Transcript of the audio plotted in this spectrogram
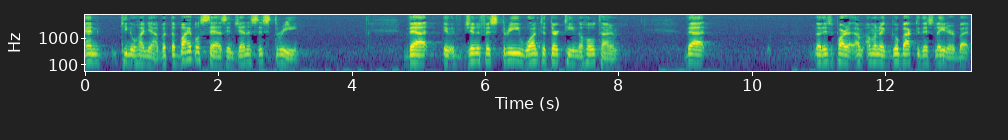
and kinuha niya. But the Bible says in Genesis 3 that, Genesis 3 1 to 13, the whole time, that, no, this is part, of, I'm, I'm going to go back to this later, but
